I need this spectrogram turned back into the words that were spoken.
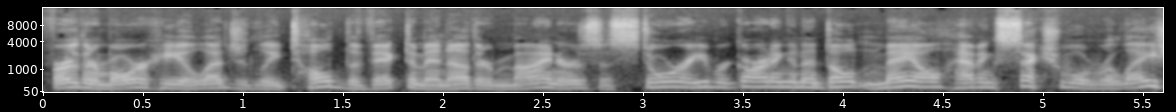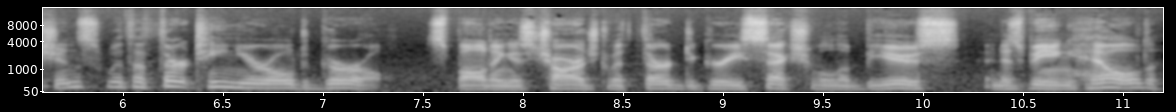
Furthermore, he allegedly told the victim and other minors a story regarding an adult male having sexual relations with a 13 year old girl. Spalding is charged with third degree sexual abuse and is being held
